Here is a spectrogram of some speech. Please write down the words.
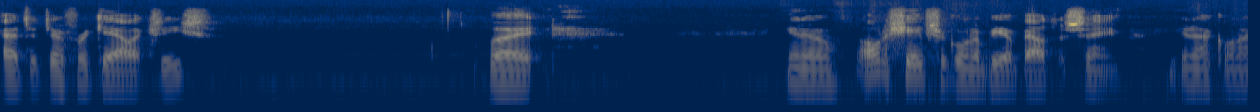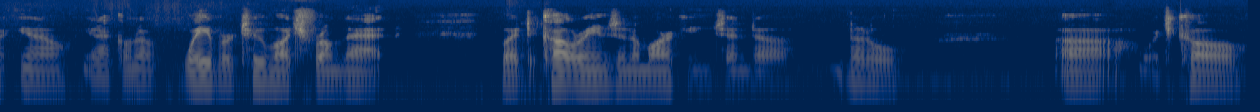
at the different galaxies. But, you know, all the shapes are going to be about the same you're not gonna you know you're not gonna waver too much from that. But the colorings and the markings and the little uh, what you call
